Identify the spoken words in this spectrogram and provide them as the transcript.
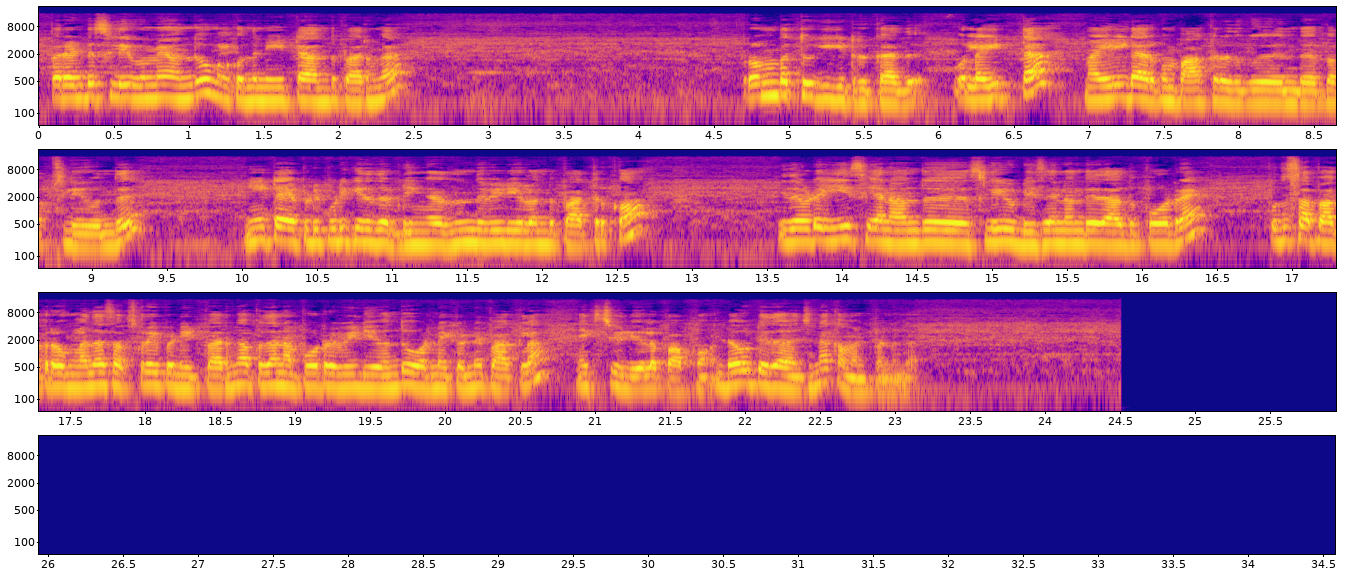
இப்போ ரெண்டு ஸ்லீவுமே வந்து உங்களுக்கு வந்து நீட்டாக வந்து பாருங்கள் ரொம்ப தூக்கிக்கிட்டு இருக்காது. ஒரு லைட்டாக மைல்டாக இருக்கும் பார்க்குறதுக்கு இந்த பப் ஸ்லீவ் வந்து. நீட்டாக எப்படி பிடிக்கிறது அப்படிங்கிறது இந்த வீடியோவில் வந்து பார்த்துருக்கோம். இதை விட ஈஸியாக நான் வந்து ஸ்லீவ் டிசைன் வந்து ஏதாவது போடுறேன். புதுசாக பார்க்குறவங்களாம் தான் சப்ஸ்கிரைப் பண்ணிட்டு பாருங்கள் அப்போ தான் நான் போடுற வீடியோ வந்து உடனே உடனே பார்க்கலாம். நெக்ஸ்ட் வீடியோவில் பார்ப்போம். டவுட் எதாவது இருந்துச்சுன்னா கமெண்ட் பண்ணுங்கள்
